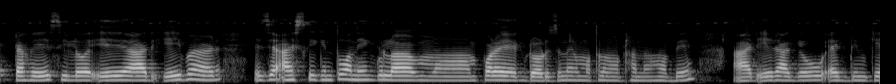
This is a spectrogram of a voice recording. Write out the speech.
একটা হয়েছিল। এ আর এইবার এই যে আজকে কিন্তু অনেকগুলা প্রায় এক ডজনের মতন ওঠানো হবে। আর এর আগেও একদিনকে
